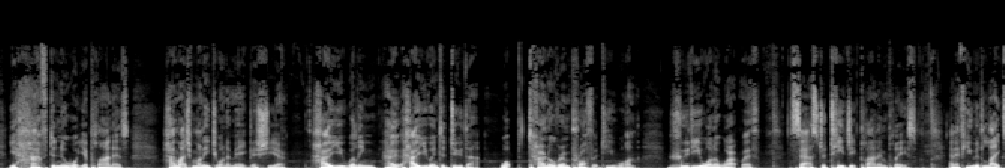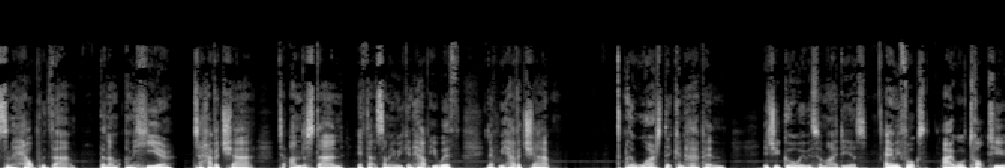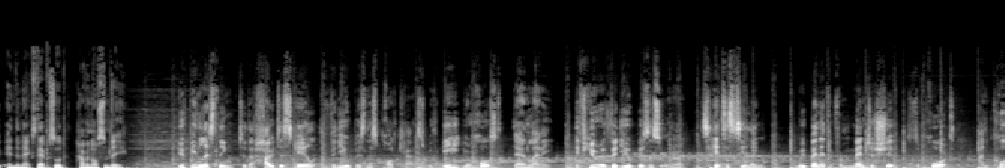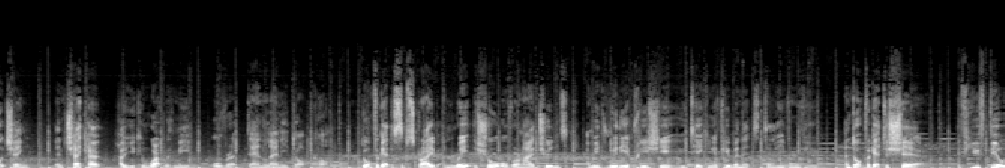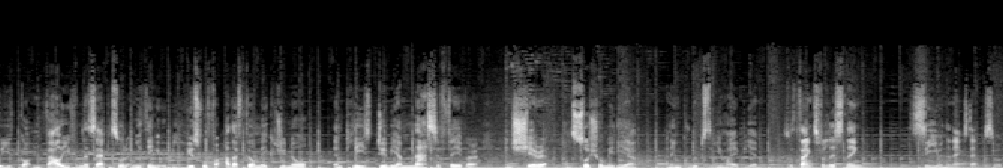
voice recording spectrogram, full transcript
You have to know what your plan is. How much money do you want to make this year? How are you willing? How, how are you going to do that? What turnover and profit do you want? Who do you want to work with? Set a strategic plan in place. And if you would like some help with that, then I'm, I'm here to have a chat to understand if that's something we can help you with. And if we have a chat, the worst that can happen is you go away with some ideas. Anyway, folks, I will talk to you in the next episode. Have an awesome day. You've been listening to the How to Scale a Video Business podcast with me, your host, Dan Lenny. If you're a video business owner who's hit a ceiling and we benefit from mentorship, support, and coaching, then check out how you can work with me over at danlenny.com. Don't forget to subscribe and rate the show over on iTunes, and we'd really appreciate you taking a few minutes to leave a review. And don't forget to share. If you feel you've gotten value from this episode and you think it would be useful for other filmmakers you know, then please do me a massive favor and share it on social media and in groups that you might be in. So thanks for listening. See you in the next episode.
